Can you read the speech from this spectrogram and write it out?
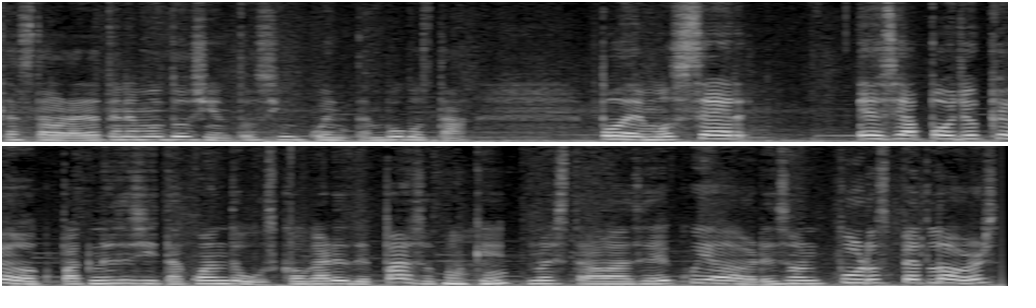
que hasta ahora ya tenemos 250 en Bogotá, podemos ser ese apoyo que Dogpack necesita cuando busca hogares de paso, porque Ujú. nuestra base de cuidadores son puros pet lovers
